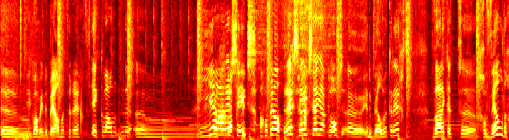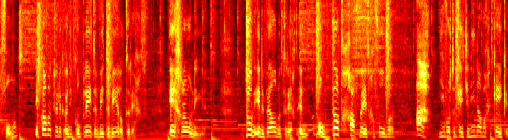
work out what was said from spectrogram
Ehm, Je kwam in de Bijlmer terecht. ik kwam, ehm, ja, rechtstreeks. Oh, wel. Rechtstreeks, ja, ja klopt. eh, in de Belmer terecht. Waar ik het eh, geweldig vond. Ik kwam natuurlijk uit die complete witte wereld terecht. In Groningen. Toen in de Belmer terecht. En ook dat gaf mij het gevoel van... Ah, hier wordt een keertje niet naar me gekeken.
